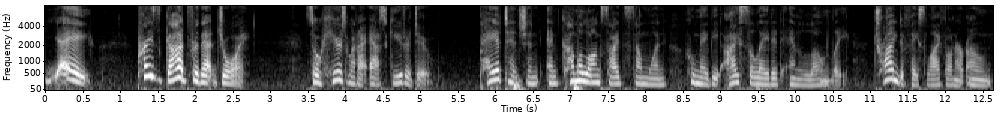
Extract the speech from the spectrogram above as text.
Yay! Praise God for that joy. So here's what I ask you to do pay attention and come alongside someone who may be isolated and lonely, trying to face life on her own.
